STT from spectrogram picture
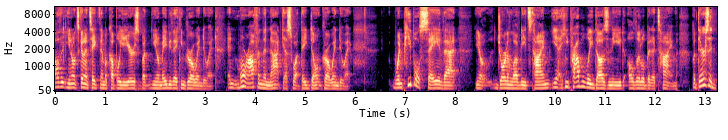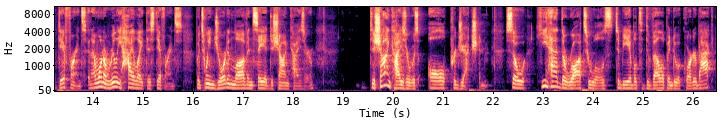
oh, you know, it's going to take them a couple years, but, you know, maybe they can grow into it. And more often than not, guess what? They don't grow into it. When people say that, you know, Jordan Love needs time. Yeah, he probably does need a little bit of time. But there's a difference, and I want to really highlight this difference between Jordan Love and, say, a DeShone Kizer. DeShone Kizer was all projection. So he had the raw tools to be able to develop into a quarterback,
